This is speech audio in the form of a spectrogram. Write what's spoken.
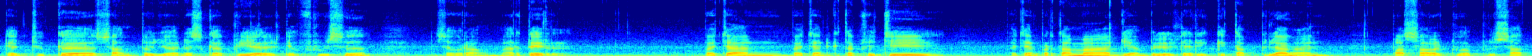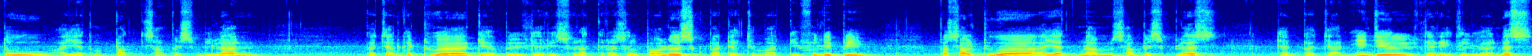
dan juga Santo Yohanes Gabriel de Fruse seorang martir. Bacaan bacaan kitab suci, bacaan pertama diambil dari kitab Bilangan pasal 21 ayat 4 sampai 9. Bacaan kedua diambil dari surat Rasul Paulus kepada jemaat di Filipi pasal 2 ayat 6 sampai 11 dan bacaan Injil dari Injil Yohanes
